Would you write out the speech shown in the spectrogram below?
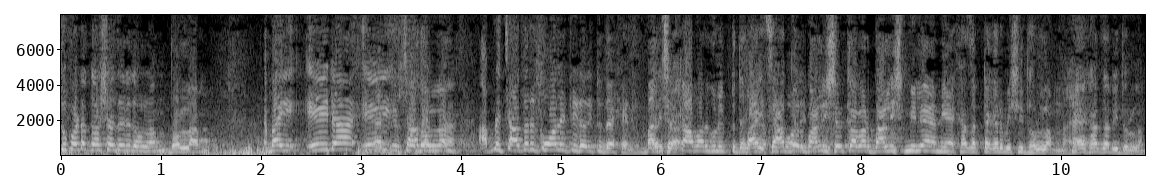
সোফাটা দশ হাজারই ধরলাম। ধরলাম। ভাই এইটা এই চাদরটা আপনি চাদরের কোয়ালিটিটা একটু দেখেন। আচ্ছা। বালিশের কভারগুলো একটু দেখেন। ভাই চাদর বালিশের কভার বালিশ মিলে আমি 1000 টাকার বেশি ধরলাম না। হ্যাঁ। 1000ই ধরলাম।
